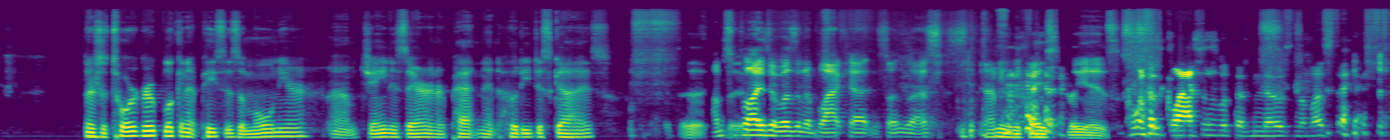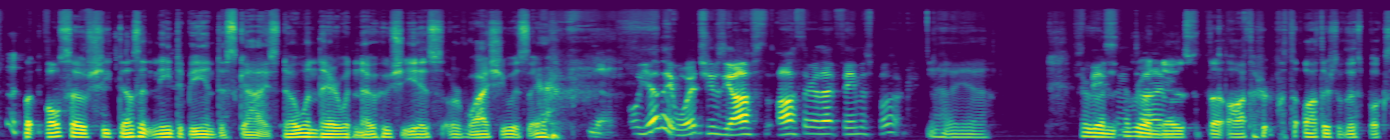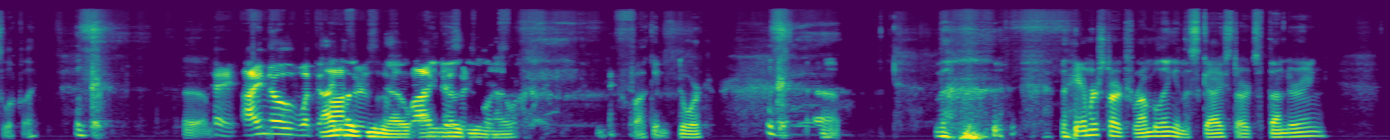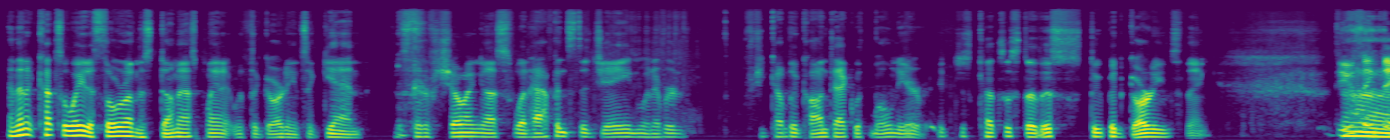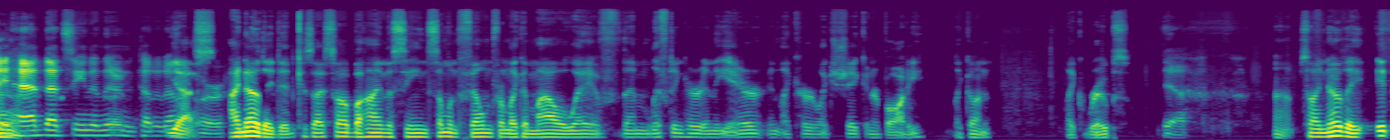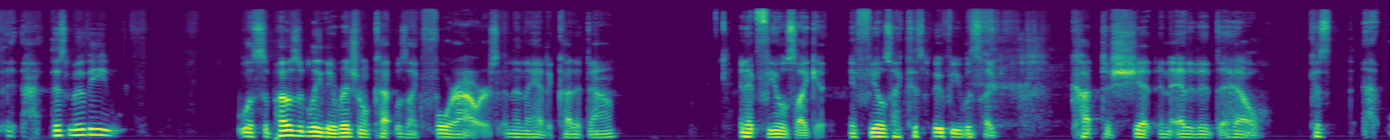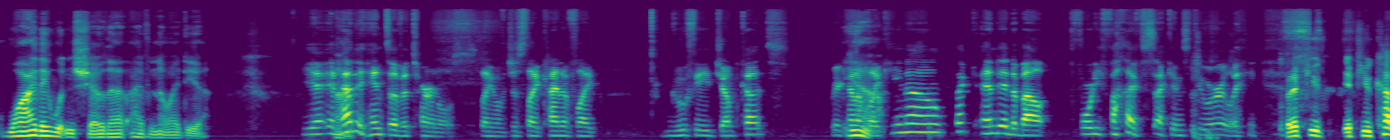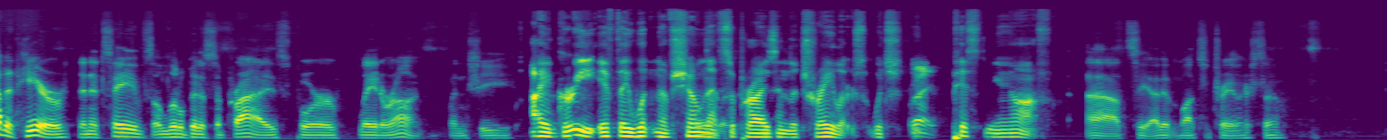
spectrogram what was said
there's a tour group looking at pieces of Mjolnir. Um, Jane is there in her patented hoodie disguise. The- I'm the- surprised it wasn't a black hat and sunglasses. I mean, it basically is. One of those glasses with the nose and the mustache. But also, she doesn't need to be in disguise. No one there would know who she is or why she was there. No. well, yeah, they would. She was the author of that famous book. Oh yeah. Space Everyone, everyone Time. knows what the author, what the authors of those books look like. Um, Hey, I know what the I know authors you of know. my I know you know. Fucking dork. Uh, the, the hammer starts rumbling and the sky starts thundering, and then it cuts away to Thor on this dumbass planet with the Guardians again. Instead of showing us what happens to Jane whenever she comes in contact with Mjolnir, it just cuts us to this stupid Guardians thing. Do you think they Uh, had that scene in there and cut it out? Yes, Or I know they did because I saw behind the scenes someone filmed from like a mile away of them lifting her in the air and like her like shaking her body like on like ropes. yeah. Um, so I know they it. This movie was supposedly the original cut was like four hours, and then they had to cut it down. And it feels like it. It feels like this movie was like cut to shit and edited to hell. Because why they wouldn't show that, I have no idea. Yeah, it Uh, had a hint of Eternals, like of just like kind of like goofy jump cuts. We're kind Yeah. of like, you know, that ended about forty-five seconds too early. But if you if you cut it here, then it saves a little bit of surprise for later on when she. I agree if they wouldn't have shown that surprise in the trailers, which Right. pissed me off. Uh, let's see. I didn't watch the trailer, so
